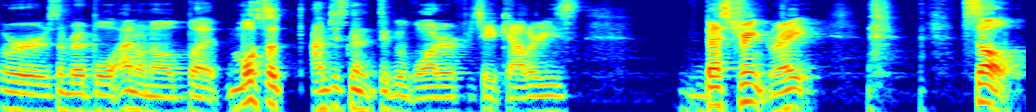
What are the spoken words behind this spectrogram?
or some Red Bull. I don't know, but most of I'm just gonna stick with water for save calories best drink, right? so,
